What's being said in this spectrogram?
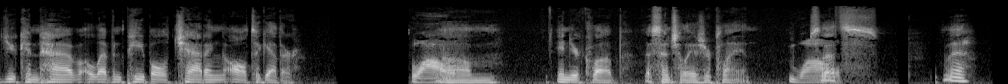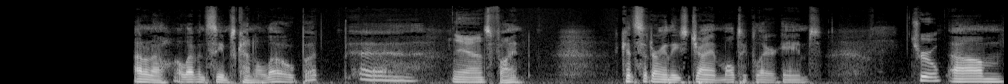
you can have eleven people chatting all together Wow. um, in your club, essentially as you're playing. wow. So that's, eh. I don't know. Eleven seems kind of low, but uh, yeah. it's fine considering these giant multiplayer games. True. Um,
